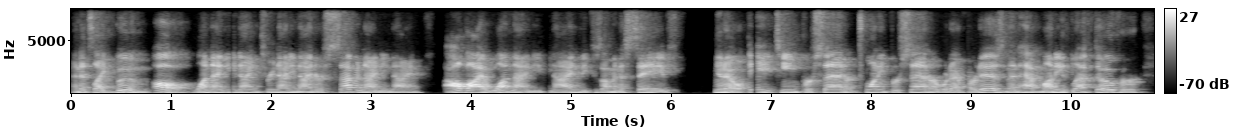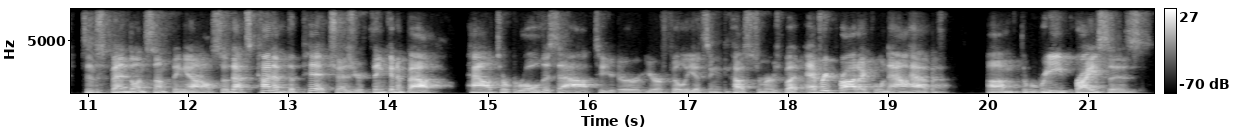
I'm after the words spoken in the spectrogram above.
and it's like boom oh 199 399 or 799 i'll buy 199 because i'm going to save you know 18% or 20% or whatever it is and then have money left over to spend on something else so that's kind of the pitch as you're thinking about how to roll this out to your your affiliates and customers but every product will now have um, three prices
